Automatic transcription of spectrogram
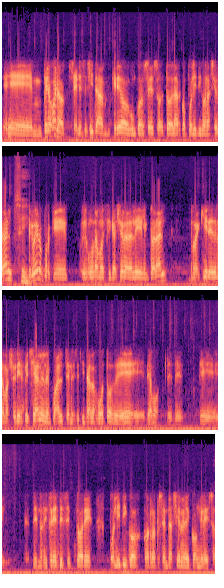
eh, pero bueno, se necesita, creo, un consenso de todo el arco político nacional. Primero porque una modificación a la ley electoral requiere de una mayoría especial en la cual se necesitan los votos de, eh, digamos, de, los diferentes sectores políticos con representación en el Congreso.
